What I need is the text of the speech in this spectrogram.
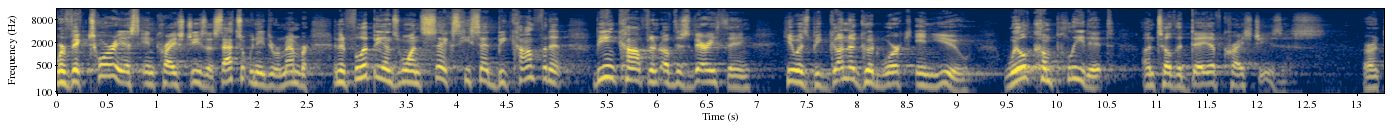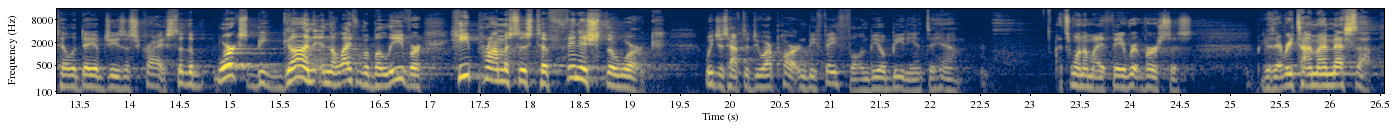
We're victorious in Christ Jesus. That's what we need to remember. And in Philippians 1 6, he said, Be confident, being confident of this very thing, he who has begun a good work in you will complete it until the day of Christ Jesus or until the day of Jesus Christ. So the work's begun in the life of a believer. He promises to finish the work. We just have to do our part and be faithful and be obedient to Him. That's one of my favorite verses because every time I mess up,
